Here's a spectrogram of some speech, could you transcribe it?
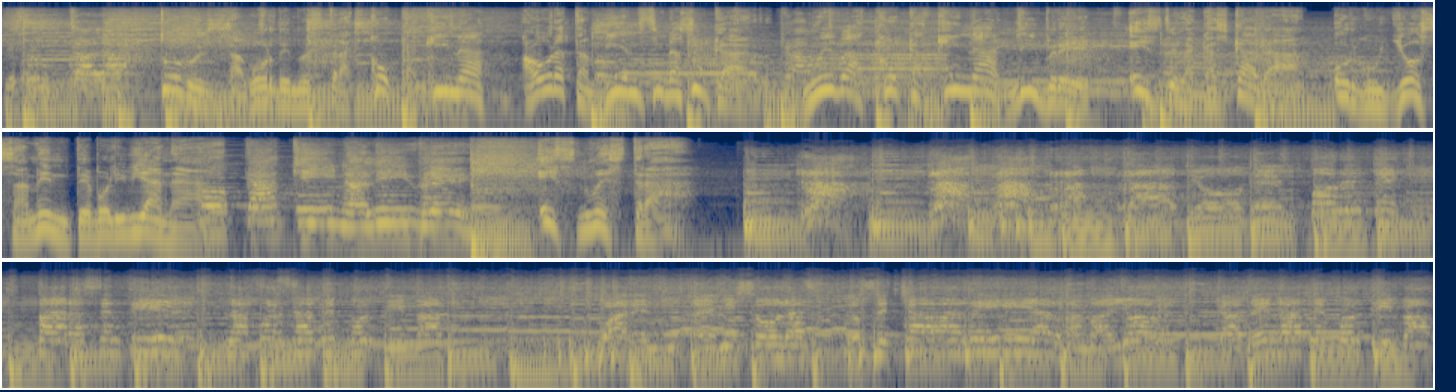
disfrútala. Todo el sabor de nuestra cocaquina, ahora también sin azúcar. Nueva cocaquina libre. Es de la cascada, orgullosamente boliviana. Cocaquina libre. Es nuestra. Ra, ra, ra, ra, Radio Deporte para sentir la fuerza deportiva. 40 emisoras los Echavarría, la mayor cadena deportiva.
